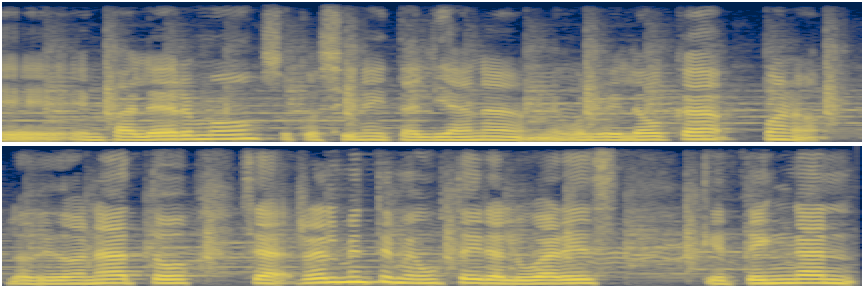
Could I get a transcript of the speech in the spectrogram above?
Eh, en Palermo, su cocina italiana me vuelve loca. Bueno, lo de Donato. O sea, realmente me gusta ir a lugares que tengan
